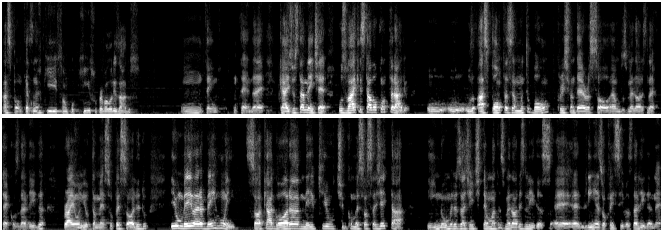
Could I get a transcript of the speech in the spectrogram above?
as pontas, né? que são um pouquinho supervalorizados. Hum, entendo, entendo, é. Porque aí justamente, é, os Vikings estavam ao contrário o, o, as pontas é muito bom. Christian Darrell é um dos melhores left tackles da liga. Brian O'Neill também é super sólido. E o meio era bem ruim. Só que agora meio que o time começou a se ajeitar. E em números a gente tem uma das melhores ligas, é, é, linhas ofensivas da liga, né?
